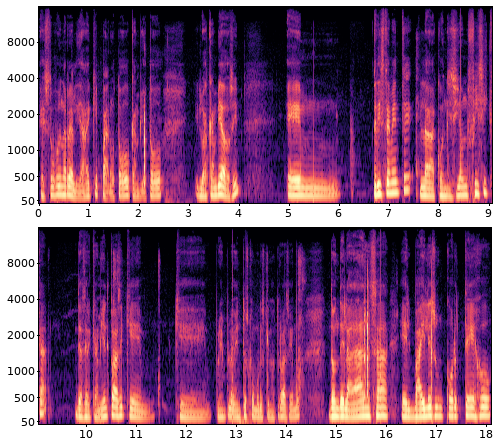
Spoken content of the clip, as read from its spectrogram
esto fue una realidad de que paró todo, cambió todo y lo ha cambiado, ¿sí? Em, tristemente, la condición física de acercamiento hace que, que, por ejemplo, eventos como los que nosotros hacemos, donde la danza, el baile es un cortejo,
